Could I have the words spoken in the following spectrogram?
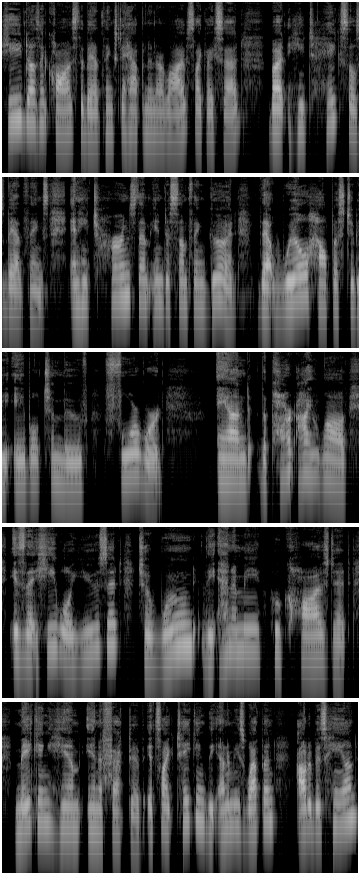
He doesn't cause the bad things to happen in our lives, like I said, but He takes those bad things and He turns them into something good that will help us to be able to move forward. And the part I love is that he will use it to wound the enemy who caused it, making him ineffective. It's like taking the enemy's weapon out of his hand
